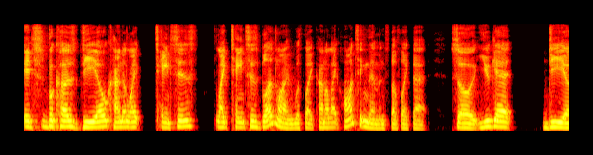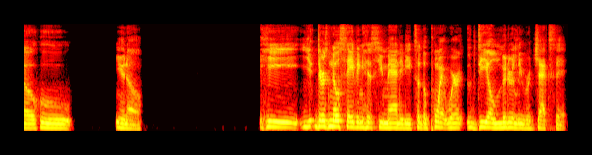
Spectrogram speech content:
it's because Dio kind of like taints his like taints his bloodline with like kind of like haunting them and stuff like that. So you get Dio, who, you know, he you, there's no saving his humanity to the point where Dio literally rejects it.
